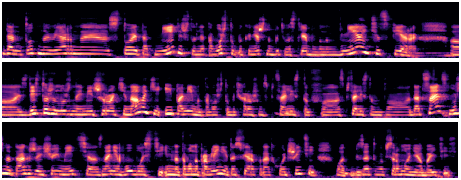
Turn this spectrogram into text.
Да, но тут, наверное, стоит отметить, что для того, чтобы, конечно, быть востребованным вне IT-сферы, а, здесь тоже нужно иметь широкие навыки, и помимо того, чтобы быть хорошим специалистом, специалистом в Data Science, нужно также еще иметь а, знания в области именно того направления, той сферы, куда ты хочешь идти. Вот, без этого все равно не обойтись.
